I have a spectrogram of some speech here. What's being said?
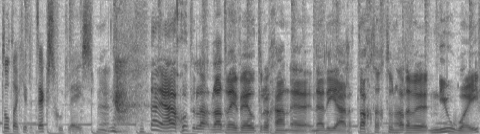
totdat je de tekst goed leest. Ja. nou ja, goed, la- laten we even heel teruggaan eh naar de jaren 80. Toen hadden we New Wave.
